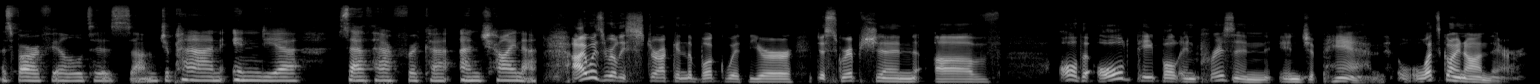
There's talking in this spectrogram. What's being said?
as far afield as um, Japan, India, South Africa, and China. I was really struck in the book with your description of all the old people in prison in Japan. What's going on there?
